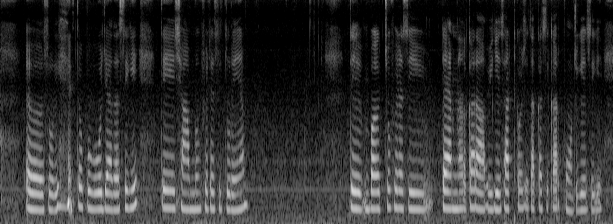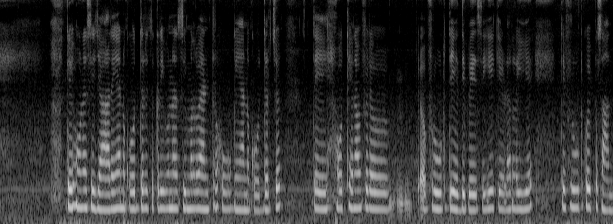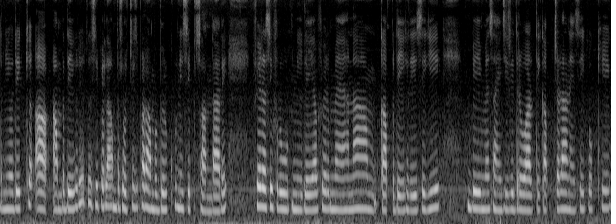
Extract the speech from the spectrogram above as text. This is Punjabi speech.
ਸੌਰੀ ਧੁੱਪ ਬਹੁਤ ਜ਼ਿਆਦਾ ਸੀਗੀ। ਤੇ ਸ਼ਾਮ ਨੂੰ ਫਿਰ ਅਸੀਂ ਤੁਰੇ ਆ ਅਤੇ ਬਾਅਦ ਚੋਂ ਫਿਰ ਅਸੀਂ ਟਾਈਮ ਨਾਲ ਘਰ ਆ ਵੀ ਗਏ, ਸੱਠ ਕੁ ਵਜੇ ਤੱਕ ਅਸੀਂ ਘਰ ਪਹੁੰਚ ਗਏ ਸੀਗੇ। ਅਤੇ ਹੁਣ ਅਸੀਂ ਜਾ ਰਹੇ ਹਾਂ ਨਕੋਦਰ, ਤਕਰੀਬਨ ਅਸੀਂ ਮਤਲਬ ਐਂਟਰ ਹੋ ਗਏ ਹਾਂ ਨਕੋਦਰ 'ਚ। ਅਤੇ ਉੱਥੇ ਨਾ ਫਿਰ ਫਰੂਟ ਦੇਖਦੇ ਪਏ ਸੀਗੇ ਕਿਹੜਾ ਲਈਏ। ਅਤੇ ਫਰੂਟ ਕੋਈ ਪਸੰਦ ਨਹੀਂ, ਉਹ ਦੇਖਿਆ ਆ, ਅੰਬ ਦੇਖ ਰਹੇ ਹੋ ਤੁਸੀਂ? ਪਹਿਲਾਂ ਅੰਬ ਸੋਚੇ ਸੀ, ਪਰ ਅੰਬ ਬਿਲਕੁਲ ਨਹੀਂ ਸੀ ਪਸੰਦ ਆ ਰਹੇ। ਫਿਰ ਅਸੀਂ ਫਰੂਟ ਨਹੀਂ ਲਿਆ, ਫਿਰ ਮੈਂ ਨਾ ਕੱਪ ਦੇਖ ਰਹੀ ਸੀਗੀ। ਵੀ ਮੈਂ ਸਾਈਂ ਜੀ ਦੇ ਦਰਬਾਰ ਤੇ ਕੱਪ ਚੜਾਣੇ ਸੀ ਕਿਉਂਕਿ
